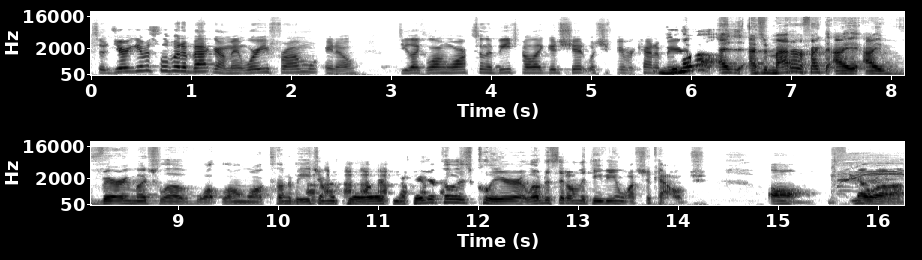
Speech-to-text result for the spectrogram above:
So, Jerry, give us a little bit of background, man. Where are you from? You know, do you like long walks on the beach, all that good shit? What's your favorite kind of beer? You know, as, as a matter of fact, I, I very much love walk, long walks on the beach. I'm a tourist. My favorite color is clear. I love to sit on the TV and watch the couch. Um, no, uh,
